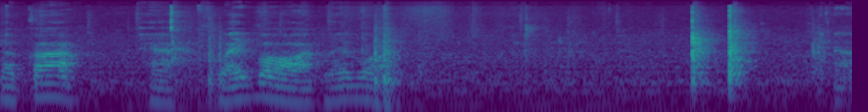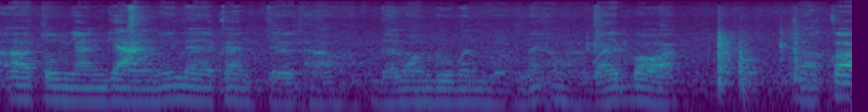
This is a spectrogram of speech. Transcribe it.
แล้วก็อะไว้บอร์ดไว้บอร์ดเอาเอาตรงยางยางๆนี่เลยกันเจอเขาเดี๋ยวลองดูมันหมดนะเอาไว้บอร์ด แล้วก็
